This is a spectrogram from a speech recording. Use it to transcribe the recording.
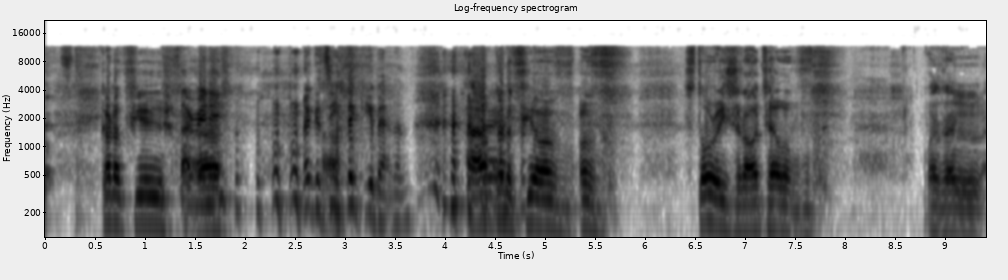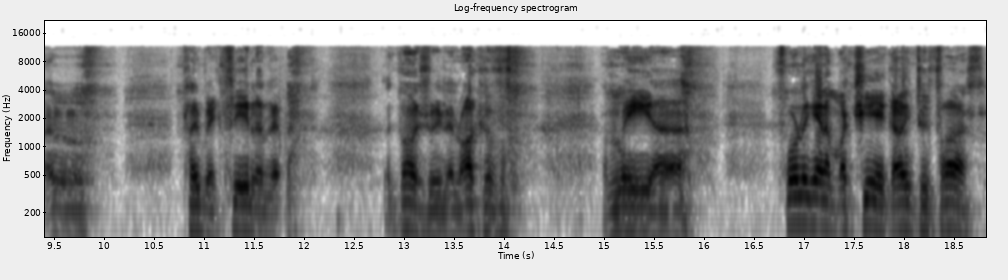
got a few. So many. I can see you thinking about them. I've got a few of, of stories that I tell of within in playback theatre that the guys really like of, of me uh, falling out of my chair going too fast.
